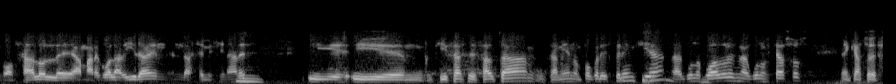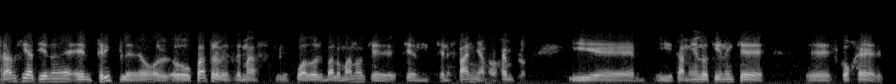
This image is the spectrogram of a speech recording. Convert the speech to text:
Gonzalo le amargó la vida en, en las semifinales. Mm y, y eh, quizás le falta también un poco de experiencia en algunos jugadores, en algunos casos. En el caso de Francia tiene el triple o, o cuatro veces más jugadores balomano que, que, en, que en España, por ejemplo. Y, eh, y también lo tienen que eh, escoger.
